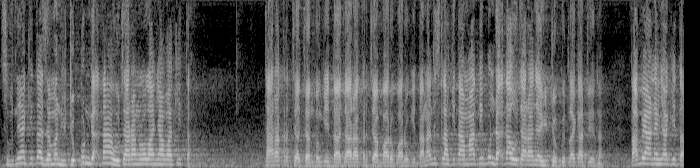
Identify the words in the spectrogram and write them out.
Sebetulnya kita zaman hidup pun gak tahu cara ngelola nyawa kita. Cara kerja jantung kita cara kerja paru-paru kita. Nanti setelah kita mati pun gak tahu caranya hidup ketika kita tapi anehnya kita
